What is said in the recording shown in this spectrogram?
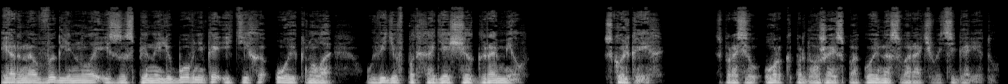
Эрна выглянула из-за спины любовника и тихо ойкнула, увидев подходящих громил. «Сколько их?» — спросил орк, продолжая спокойно сворачивать сигарету.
